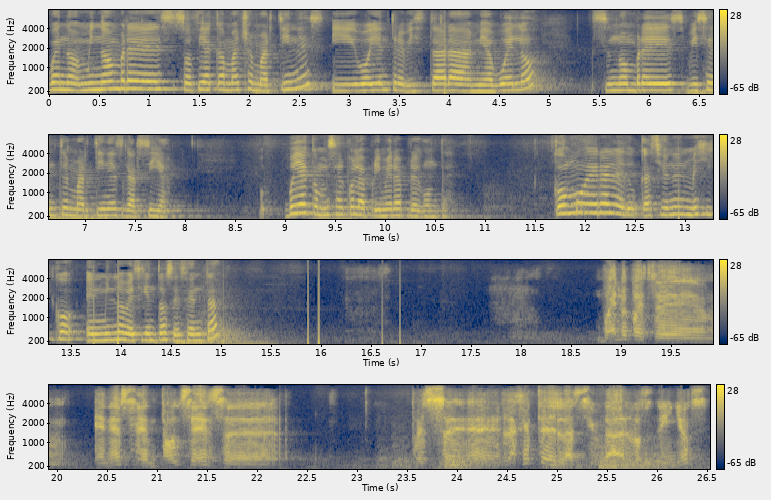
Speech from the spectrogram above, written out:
Bueno, mi nombre es Sofía Camacho Martínez y voy a entrevistar a mi abuelo. Su nombre es Vicente Martínez García. Voy a comenzar con la primera pregunta. ¿Cómo era la educación en México en 1960? Bueno, pues eh, en ese entonces, eh, pues eh, la gente de la ciudad, los niños,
